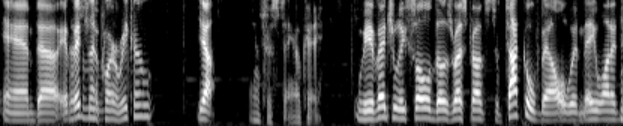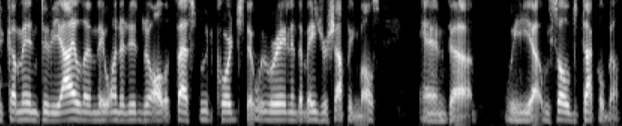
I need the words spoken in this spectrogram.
And uh, eventually, in Puerto Rico. yeah, Interesting. Okay. we eventually sold those restaurants to Taco Bell when they wanted to come into the island. They wanted into all the fast food courts that we were in in the major shopping malls. And uh, we, uh, we sold to Taco Bell.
